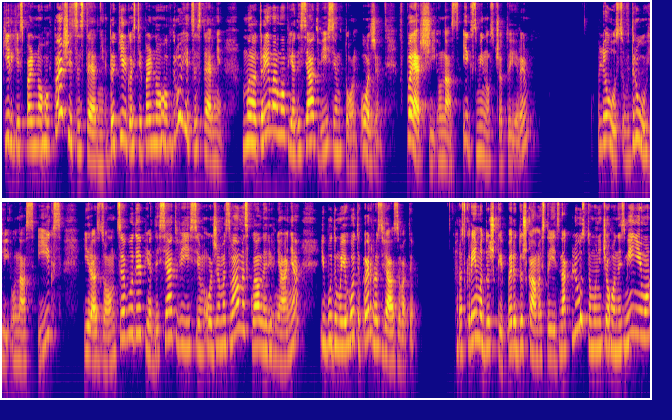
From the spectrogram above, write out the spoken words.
кількість пального в першій цистерні до кількості пального в другій цистерні, ми отримаємо 58 тонн. Отже, в першій у нас х мінус 4, плюс в другій у нас х, і разом це буде 58. Отже, ми з вами склали рівняння і будемо його тепер розв'язувати. Розкриємо дужки. Перед дужками стоїть знак плюс, тому нічого не змінюємо.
